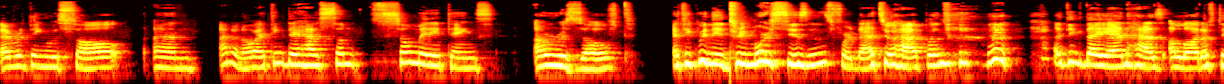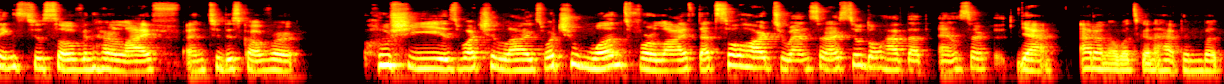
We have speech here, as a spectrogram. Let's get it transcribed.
everything we saw and I don't know, I think there has some so many things unresolved. I think we need three more seasons for that to happen. I think Diane has a lot of things to solve in her life and to discover who she is, what she likes, what she wants for life. That's so hard to answer. I still don't have that answer. Yeah, I don't know what's gonna happen, but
